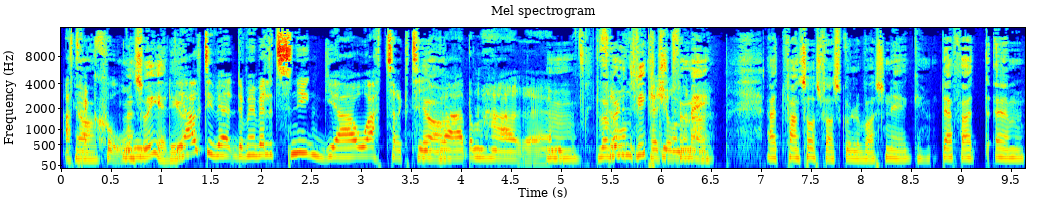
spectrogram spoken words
attraktion. Ja, men så är det ju. Det är alltid, de är väldigt snygga och attraktiva ja. de här eh, mm. Det var väldigt viktigt för mig att Frans Oswald skulle vara snygg. Därför att um,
